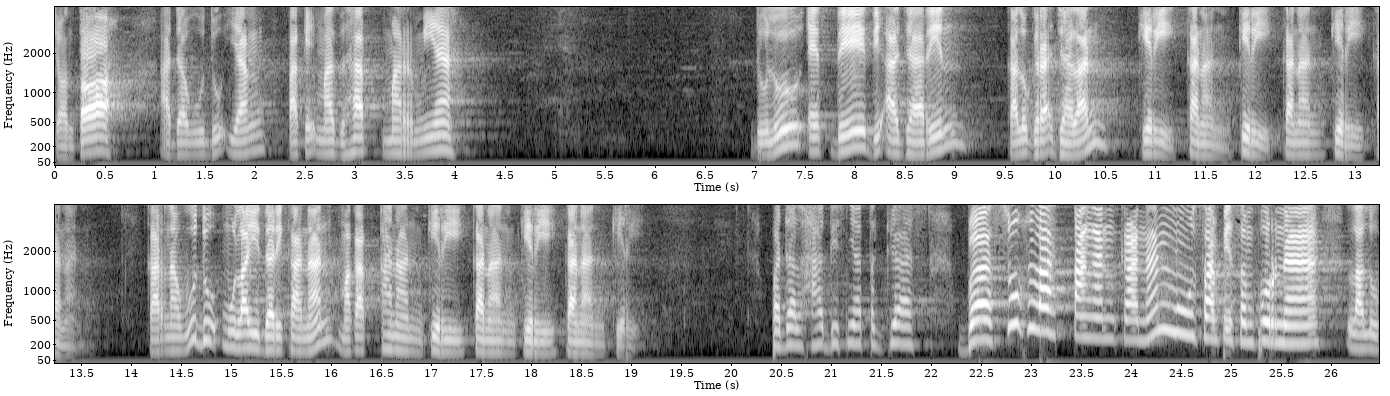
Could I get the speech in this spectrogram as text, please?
Contoh, ada wudhu yang pakai madhab marmiyah, Dulu SD diajarin kalau gerak jalan kiri kanan kiri kanan kiri kanan. Karena wudhu mulai dari kanan maka kanan kiri kanan kiri kanan kiri. Padahal hadisnya tegas, basuhlah tangan kananmu sampai sempurna, lalu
